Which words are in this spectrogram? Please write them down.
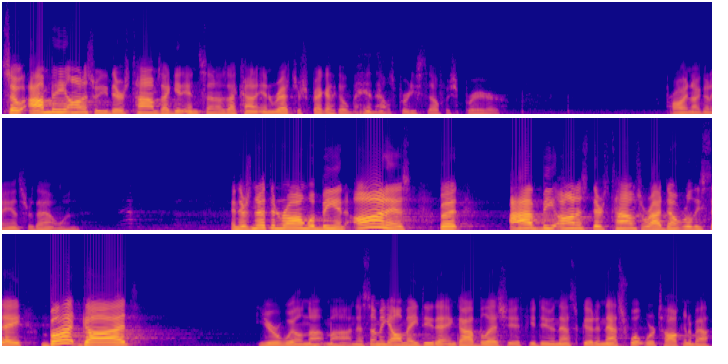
So I'm being honest with you. There's times I get, and sometimes I kind of, in retrospect, I go, man, that was pretty selfish prayer. Probably not going to answer that one. And there's nothing wrong with being honest, but I'll be honest, there's times where I don't really say, but God, your will, not mine. Now, some of y'all may do that, and God bless you if you do, and that's good. And that's what we're talking about.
